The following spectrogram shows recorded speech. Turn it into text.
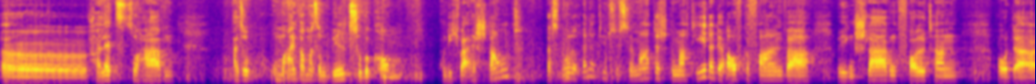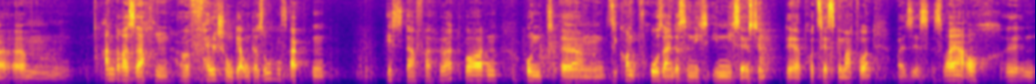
äh, verletzt zu haben? Also um einfach mal so ein Bild zu bekommen. Und ich war erstaunt. Das wurde relativ systematisch gemacht. Jeder, der aufgefallen war wegen Schlagen, Foltern oder ähm, anderer Sachen, äh, Fälschung der Untersuchungsakten, ist da verhört worden und ähm, sie konnten froh sein, dass nicht, ihnen nicht selbst den, der Prozess gemacht worden. Weil es, es war ja auch äh,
